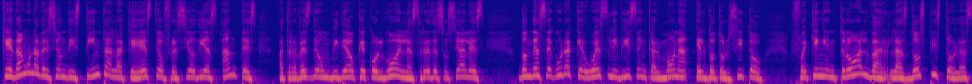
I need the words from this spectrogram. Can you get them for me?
que dan una versión distinta a la que éste ofreció días antes a través de un video que colgó en las redes sociales, donde asegura que Wesley Vicen Carmona, el doctorcito, fue quien entró al bar las dos pistolas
